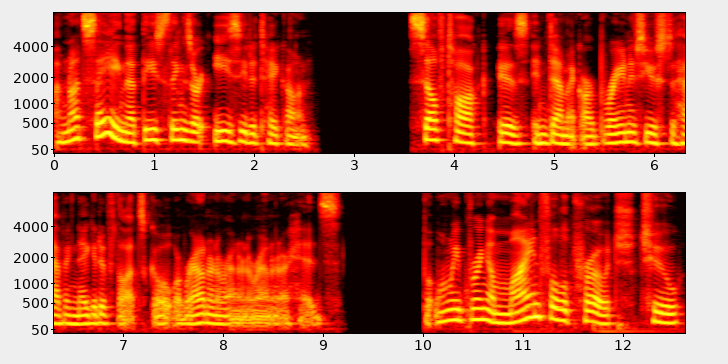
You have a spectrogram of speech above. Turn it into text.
I'm not saying that these things are easy to take on. Self talk is endemic. Our brain is used to having negative thoughts go around and around and around in our heads. But when we bring a mindful approach to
